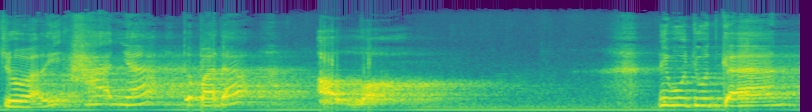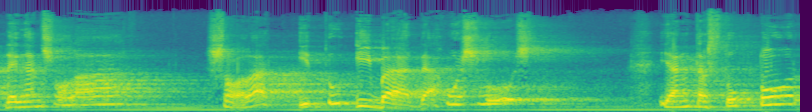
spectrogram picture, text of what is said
kecuali hanya kepada Allah. Diwujudkan dengan sholat. Sholat itu ibadah khusus yang terstruktur.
